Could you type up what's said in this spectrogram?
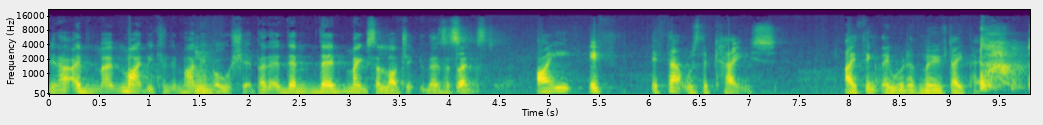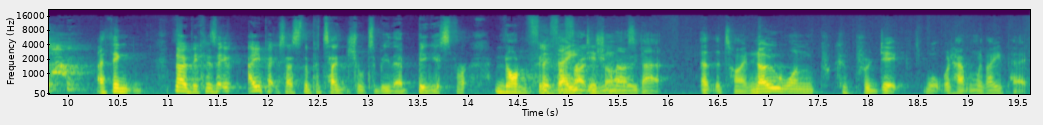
You know, it, it might be it might be bullshit, but it, there, there makes a logic. There's a sense. I if if that was the case, I think they would have moved Apex. I think No, because it, Apex has the potential to be their biggest fr- non-FIFA but they franchise. didn't know that at the time. No one p- could predict what would happen with Apex.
